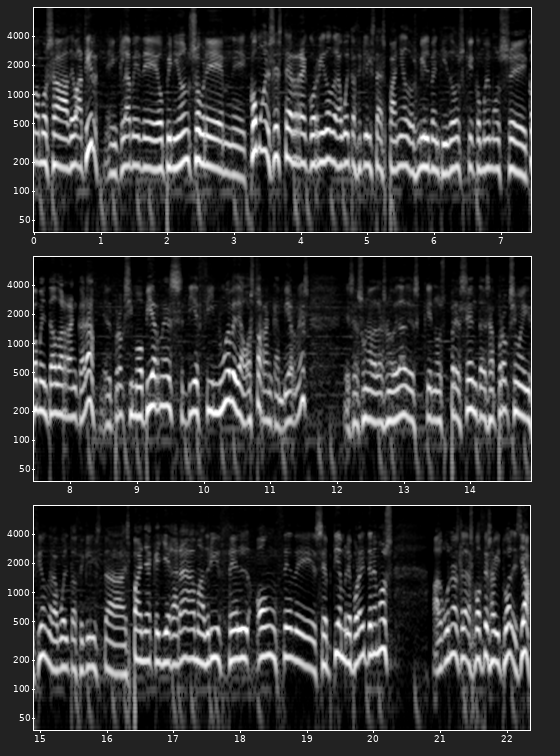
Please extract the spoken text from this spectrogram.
Vamos a debatir en clave de opinión sobre eh, cómo es este recorrido de la Vuelta Ciclista España 2022 que como hemos eh, comentado arrancará el próximo viernes 19 de agosto, arranca en viernes. Esa es una de las novedades que nos presenta esa próxima edición de la Vuelta Ciclista España que llegará a Madrid el 11 de septiembre. Por ahí tenemos algunas de las voces habituales ya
